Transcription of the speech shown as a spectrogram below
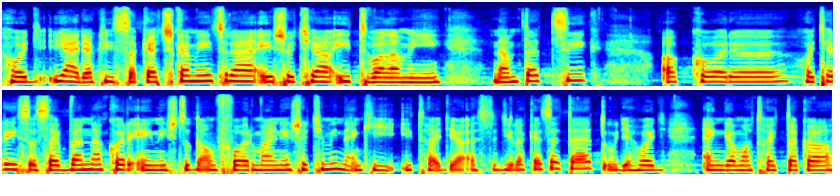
hogy járjak vissza Kecskemétre, és hogyha itt valami nem tetszik, akkor, hogyha részt veszek benne, akkor én is tudom formálni, és hogyha mindenki itt hagyja ezt a gyülekezetet, úgy, ahogy engem ott hagytak a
